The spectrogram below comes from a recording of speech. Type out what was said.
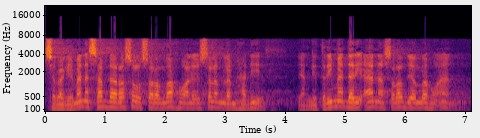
Sebagaimana sabda Rasul sallallahu alaihi wasallam dalam hadis yang diterima dari Anas radhiyallahu anhu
